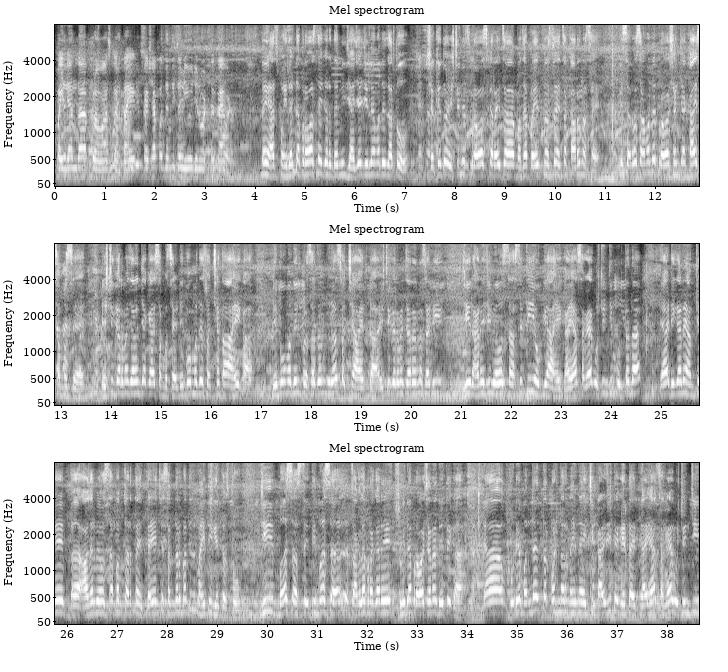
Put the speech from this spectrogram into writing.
पहिल्यांदा प्रवास करताय? कशा पद्धतीचं नियोजन वाटतं? काय वाटतं? नाही आज पहिल्यांदा प्रवास नाही करत आहे. मी ज्या ज्या जिल्ह्यामध्ये जातो शक्यतो एस टीनेच प्रवास करायचा माझा प्रयत्न असतो. याचं कारण असं आहे की सर्वसामान्य प्रवाशांच्या काय समस्या आहे? एस टी कर्मचाऱ्यांच्या काय समस्या आहे? डेपोमध्ये स्वच्छता आहे का? डेपोमधील प्रसाधनगृह स्वच्छ आहेत का? एस टी कर्मचाऱ्यांसाठी जी राहण्याची व्यवस्था असते ती योग्य आहे का? ह्या सगळ्या गोष्टींची पूर्तता त्या ठिकाणी आमचे आगर व्यवस्थापक व्यवस्थापक करतायत का याच्या संदर्भातील माहिती घेत असतो. जी बस असते ती बस चांगल्या प्रकारे सुविधा प्रवाशांना देते का? त्या कुठे बंद तर पडणार नाही ना याची काळजी ते घेत आहेत का? ह्या सगळ्या गोष्टींची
